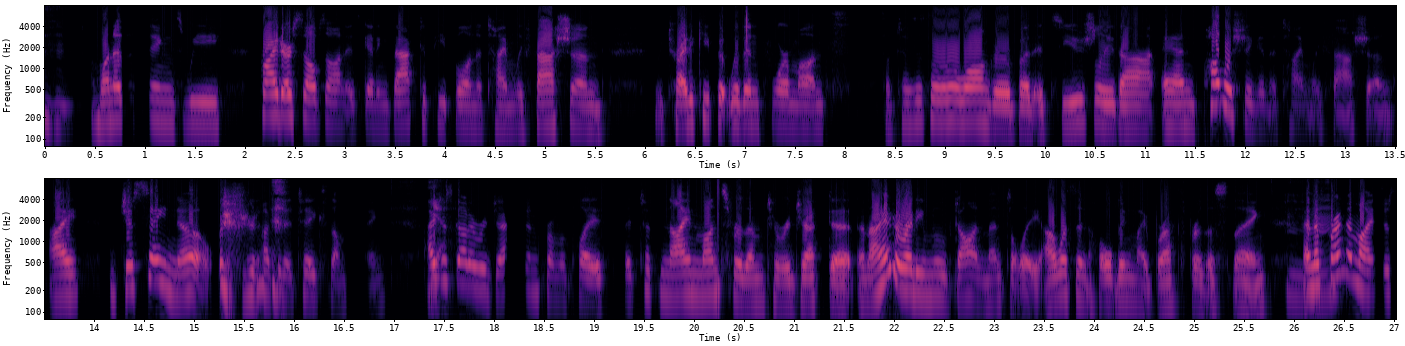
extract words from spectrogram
Mm-hmm. One of the things we pride ourselves on is getting back to people in a timely fashion. We try to keep it within four months. Sometimes it's a little longer, but it's usually that. And publishing in a timely fashion. I just say no if you're not going to take something. I yeah. just got a rejection from a place. It took nine months for them to reject it. And I had already moved on mentally. I wasn't holding my breath for this thing. Mm-hmm. And a mm-hmm. friend of mine just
